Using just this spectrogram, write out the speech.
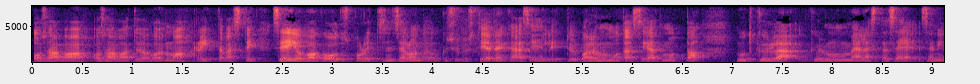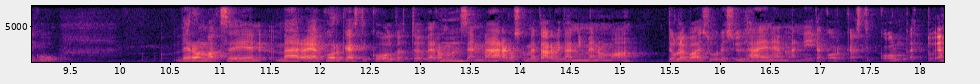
osaavaa, osaavaa työvoimaa riittävästi. Se ei ole vain koulutuspoliittisen selonteon kysymys tietenkään, siihen liittyy paljon mm. muut asiat, mutta, mutta kyllä, kyllä mun mielestä se, se niinku veronmaksajien määrä ja korkeasti koulutettujen veronmaksajien mm. määrä, koska me tarvitaan nimenomaan tulevaisuudessa yhä enemmän niitä korkeasti koulutettuja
